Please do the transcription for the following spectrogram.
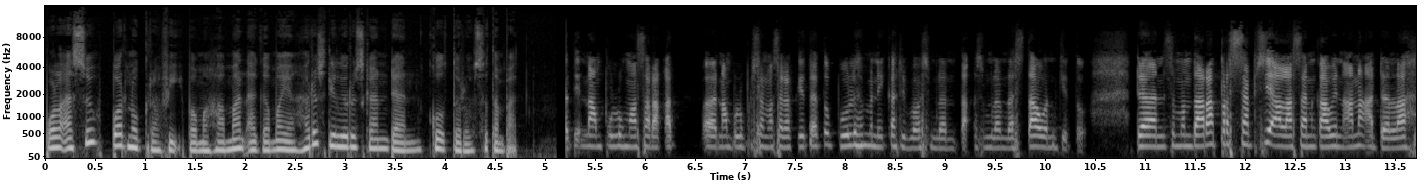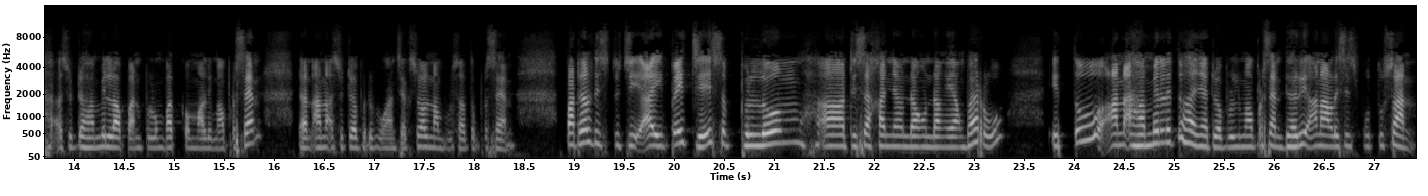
pola asuh, pornografi, pemahaman agama yang harus diluruskan, dan kultur setempat. 60 masyarakat 60% eh, masyarakat kita itu boleh menikah di bawah 19 tahun gitu. Dan sementara persepsi alasan kawin anak adalah eh, sudah hamil 84,5 persen dan anak sudah berhubungan seksual 61 persen. Padahal disetujui IPJ sebelum uh, disahkannya undang-undang yang baru itu anak hamil itu hanya 25 persen dari analisis putusan.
